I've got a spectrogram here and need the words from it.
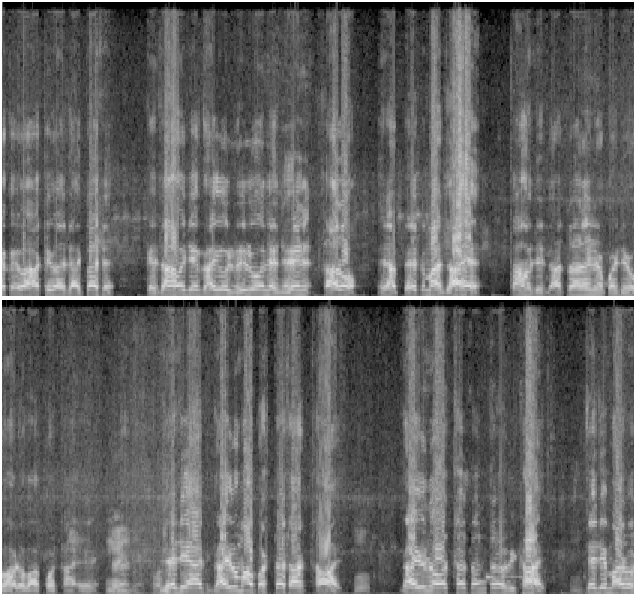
એક એવા આશીર્વાદ આપ્યા છે કે જ્યાં સુધી ગાયું લીલું અને નેણ સારો એના પેટમાં જાહે ત્યાં સુધી દાતાને કોઈ દી વાળો વાકો થાય જેથી આ ગાયોમાં ભ્રષ્ટાચાર થાય. ગાયોનું અર્થતંત્ર વિખાય. તેથી મારું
